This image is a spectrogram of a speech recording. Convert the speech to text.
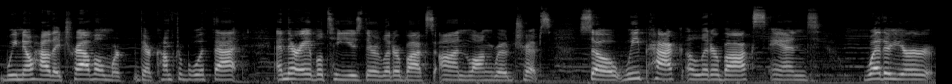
we know how they travel and they're comfortable with that and they're able to use their litter box on long road trips. So we pack a litter box and whether your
